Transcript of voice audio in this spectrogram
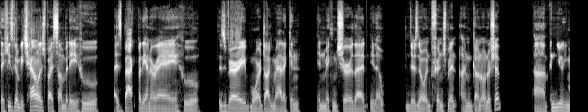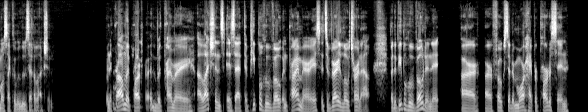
that he's going to be challenged by somebody who is backed by the NRA, who is very more dogmatic in in making sure that you know there's no infringement on gun ownership, um, and you most likely would lose that election. And the problem with, par- with primary elections is that the people who vote in primaries, it's a very low turnout, but the people who vote in it are are folks that are more hyper partisan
